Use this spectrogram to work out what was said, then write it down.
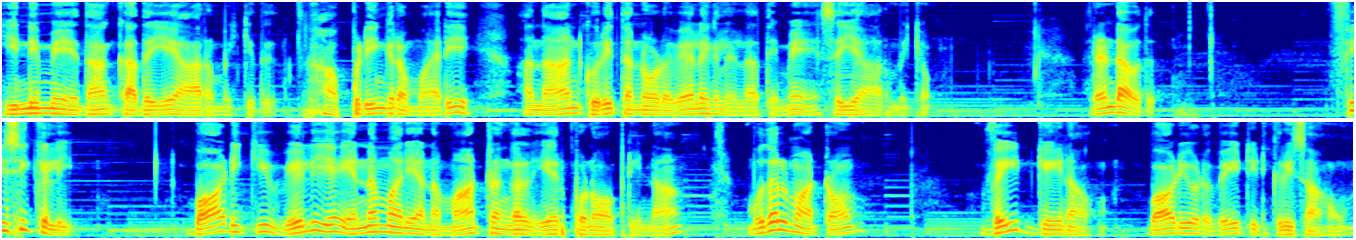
இனிமே தான் கதையே ஆரம்பிக்குது. அப்படிங்கிற மாதிரி அந்த ஆண்குறி தன்னோட வேலைகள் எல்லாத்தையுமே செய்ய ஆரம்பிக்கும். ரெண்டாவது ஃபிசிக்கலி பாடிக்கு வெளியே என்ன மாதிரியான மாற்றங்கள் ஏற்படும் அப்படின்னா முதல் மாற்றம் வெயிட் கெயின் ஆகும். பாடியோட வெயிட் இன்க்ரீஸ் ஆகும்.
